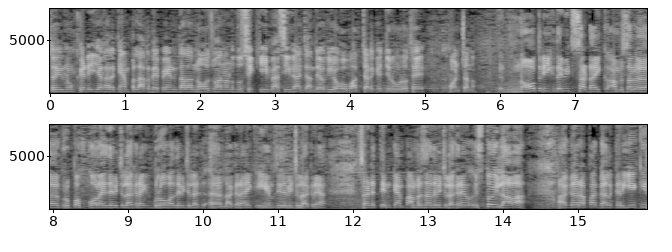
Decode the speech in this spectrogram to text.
ਤਰੀਕ ਨੂੰ ਕਿਹੜੀ ਜਗ੍ਹਾ ਤੇ ਕੈਂਪ ਲੱਗਦੇ ਪਏ ਨੇ ਤਾਂ ਨੌਜਵਾਨਾਂ ਨੂੰ ਤੁਸੀਂ ਕੀ ਮੈਸੇਜ ਦੇਣਾ ਚਾਹੁੰਦੇ ਹੋ ਕਿ ਉਹ ਵੱਧ ਚੜ ਕੇ ਜ਼ਰੂਰ ਉੱਥੇ ਪਹੁੰਚਣ? 9 ਤਰੀਕ ਦੇ ਵਿੱਚ ਸਾਡਾ ਇੱਕ ਅੰਮ੍ਰਿਤਸਰ ਗਰੁੱਪ ਆਫ ਕਾਲਜ ਦੇ ਵਿੱਚ ਲੱਗ ਰਿਹਾ ਇੱਕ ਗਲੋਬਲ ਦੇ ਵਿੱਚ ਲੱਗ ਰਿਹਾ ਇੱਕ ਈਐਮਸੀ ਦੇ ਵਿੱਚ ਲੱਗ ਰਿਹਾ। ਸਾਡੇ ਤਿੰਨ ਕੈਂਪ ਅੰਮ੍ਰਿਤਸਰ ਦੇ ਵਿੱਚ ਲੱਗ ਰਿਹਾ। ਇਸ ਤੋਂ ਇਲਾਵਾ ਅਗਰ ਆਪਾਂ ਗੱਲ ਕਰੀਏ ਕਿ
